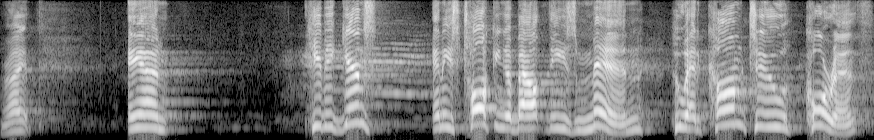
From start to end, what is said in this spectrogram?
right? And he begins, and he's talking about these men who had come to Corinth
